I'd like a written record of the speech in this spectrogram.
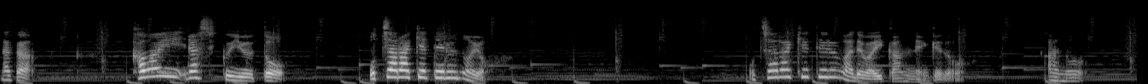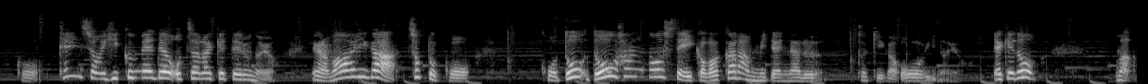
なんか、可愛らしく言うと、おちゃらけてるのよ。おちゃらけてるまではいかんねんけど、あの、こう、テンション低めでおちゃらけてるのよ。だから周りがちょっとこう、こう、どう、どう反応していいかわからんみたいになる時が多いのよ。やけど、ま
